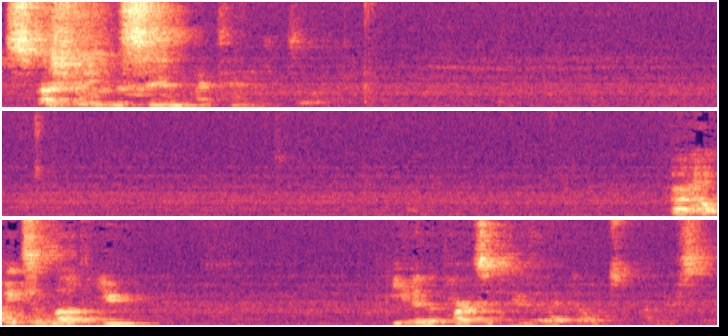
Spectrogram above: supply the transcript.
especially the sin I tend to like. God, help me to love you, even the parts of you that I don't understand.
